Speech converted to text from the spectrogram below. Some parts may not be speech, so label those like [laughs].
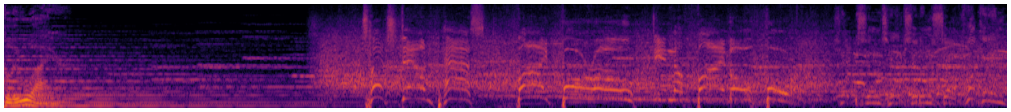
Blue Wire. Touchdown pass, 5-4-0 in the 504. Jackson takes it himself. Look at him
